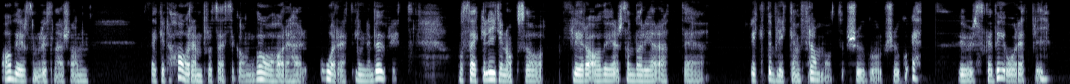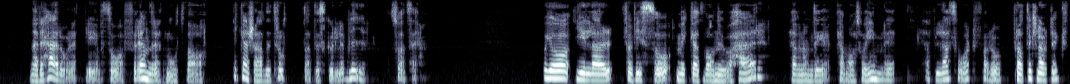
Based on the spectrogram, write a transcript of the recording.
av er som lyssnar som säkert har en process igång. Vad har det här året inneburit? Och säkerligen också flera av er som börjar att eh, rikta blicken framåt 2021. Hur ska det året bli? När det här året blev så förändrat mot vad vi kanske hade trott att det skulle bli, så att säga. Och jag gillar förvisso mycket att vara nu och här, även om det kan vara så himla jävla svårt för att prata klartext.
